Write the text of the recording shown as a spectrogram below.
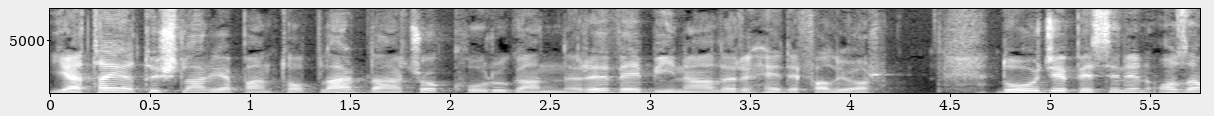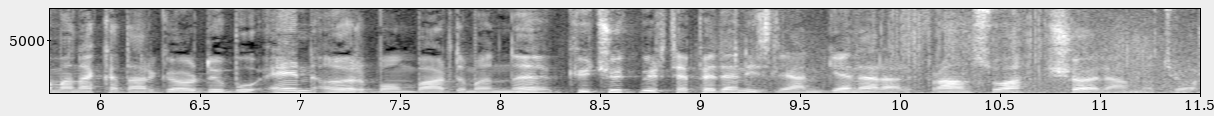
yatay atışlar yapan toplar daha çok koruganları ve binaları hedef alıyor. Doğu cephesinin o zamana kadar gördüğü bu en ağır bombardımanını küçük bir tepeden izleyen General François şöyle anlatıyor.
